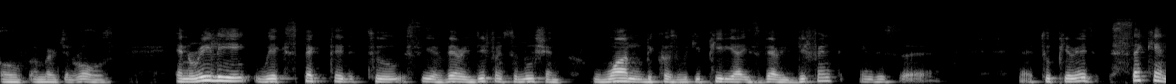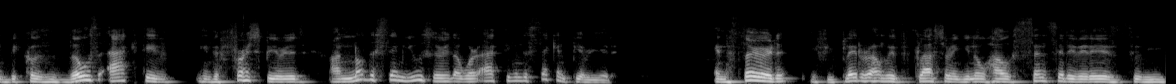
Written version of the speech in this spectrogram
of emergent roles? And really, we expected to see a very different solution. One, because Wikipedia is very different in uh, uh, two periods. Second, because those active in the first period are not the same users that were active in the second period. And third, if you played around with clustering, you know how sensitive it is to the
